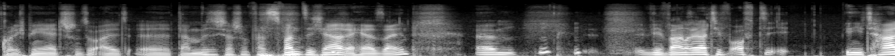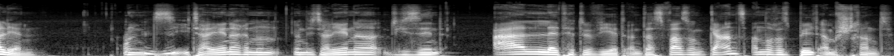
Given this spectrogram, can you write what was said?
Gott, ich bin ja jetzt schon so alt, äh, da müsste ich ja schon fast 20 Jahre her sein. Ähm, wir waren relativ oft in Italien. Und mhm. die Italienerinnen und Italiener, die sind alle tätowiert. Und das war so ein ganz anderes Bild am Strand.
